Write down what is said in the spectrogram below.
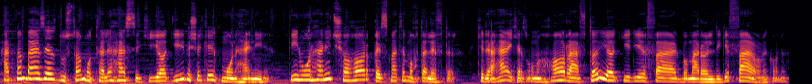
حتما بعضی از دوستان مطلع هستید که یادگیری به شکل منحنیه. این منحنی چهار قسمت مختلف داره که در هر یک از اونها رفتار یادگیری فرد با مراحل دیگه فرق می‌کنه.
